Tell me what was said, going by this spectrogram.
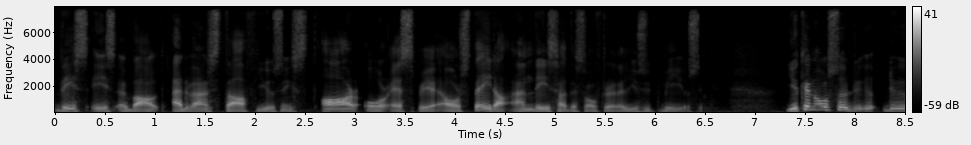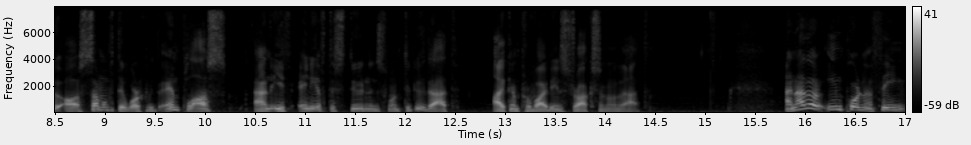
this is about advanced stuff using R or SPSS or Stata, and these are the software that you should be using. You can also do, do uh, some of the work with Mplus, and if any of the students want to do that, I can provide instruction on that. Another important thing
